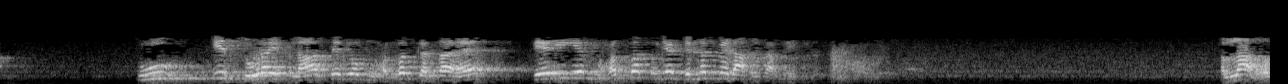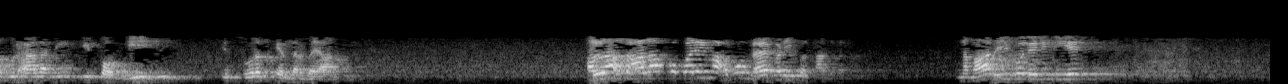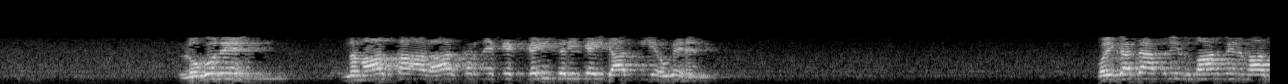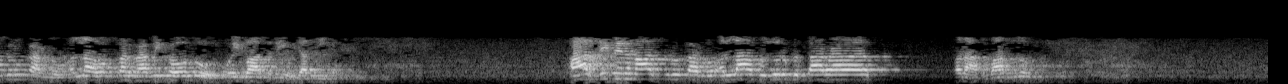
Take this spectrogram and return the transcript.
تو اس سورہ اخلاص سے جو محبت کرتا ہے، تیری یہ محبت تجھے جنت میں داخل کر دے گی۔ اللہ رب العالمین کی توحید اس صورت کے اندر بیان ہوئی۔ اللہ تعالیٰ کو بڑی محبوب ہے، بڑی پسند ہے۔ نماز ہی کو لے لیجیے لوگوں نے نماز کا آغاز کرنے کے کئی طریقے ایجاد کیے ہوئے ہیں۔ کوئی کہتا ہے اپنی زبان میں نماز شروع کر لو، اللہ اکبر، راوی کہو تو کوئی بات نہیں ہو جاتی ہے۔ آرسی میں نماز شروع کر لو، اللہ بزرگ تارس اور آپ بات لو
